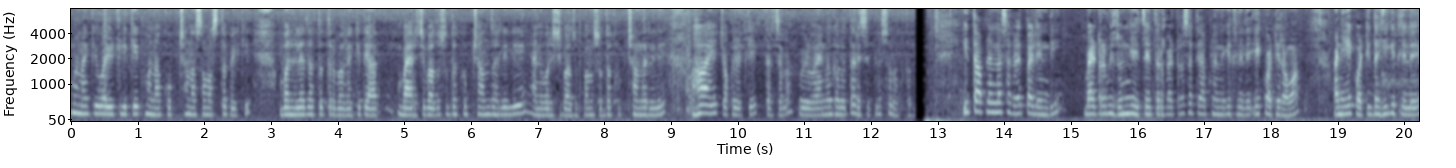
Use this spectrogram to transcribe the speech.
म्हणा किंवा इडली केक म्हणा खूप छान असं मस्तपैकी बनल्या जातो. तर बघा की ते आत बाहेरची बाजू सुद्धा खूप छान झालेली आहे आणि वरची बाजू पण सुद्धा खूप छान झालेली आहे. हा आहे चॉकलेट केक तर चला वेळ वाया न घालवता रेसिपीला सुरुवात करू. इथं आपल्याला सगळ्यात पहिल्यांदी बॅटर भिजून आहे तर बॅटरसाठी आपल्याला घेतलेले एक वाटी रवा आणि एक वाटी दही घेतलेले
